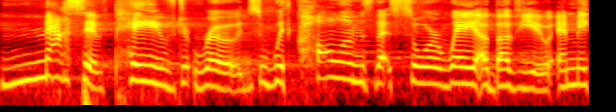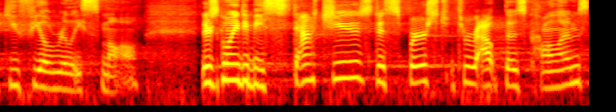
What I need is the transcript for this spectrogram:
massive paved roads with columns that soar way above you and make you feel really small. There's going to be statues dispersed throughout those columns.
